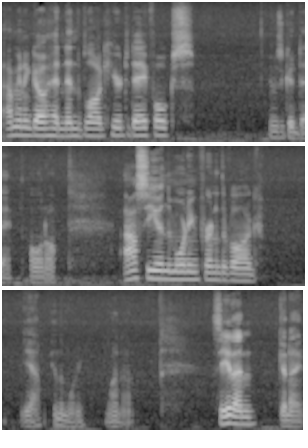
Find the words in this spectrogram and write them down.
I'm going to go ahead and end the vlog here today, folks. It was a good day, all in all. I'll see you in the morning for another vlog. Yeah, in the morning. Why not? See you then. Good night.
